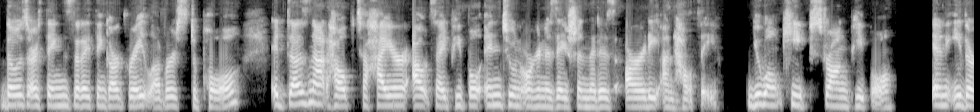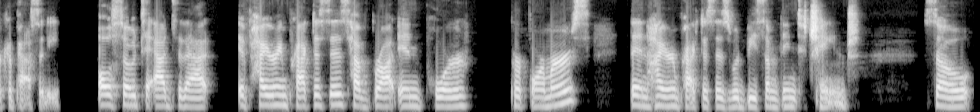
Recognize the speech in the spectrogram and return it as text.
Those are things that I think are great levers to pull. It does not help to hire outside people into an organization that is already unhealthy. You won't keep strong people in either capacity. Also, to add to that, if hiring practices have brought in poor performers, then hiring practices would be something to change. So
